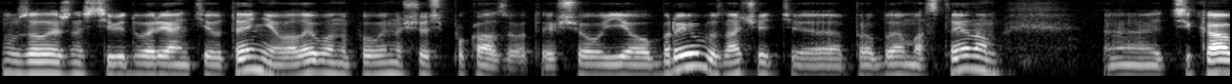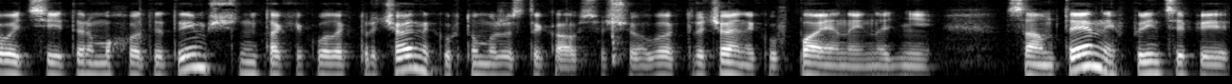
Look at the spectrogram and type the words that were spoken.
Ну, в залежності від варіантів тенів, але воно повинно щось показувати. Якщо є обрив, значить е, проблема з теном. Е, Цікавить ці термоходи тим, що не так як в електрочайнику, хто може стикався, що в електрочайнику впаяний на дні сам тен, і в принципі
